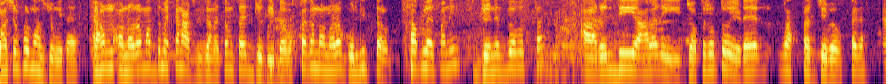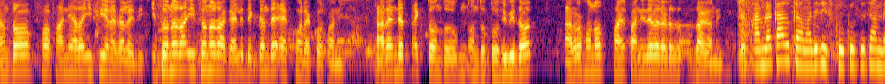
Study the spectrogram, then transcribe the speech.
মাসের পর মাস জমি থাকে এখন অনারার মাধ্যমে একটা আর্জি জানাইতাম, সাহেব, যদি ব্যবস্থা কেন অনারা করে দিতে সাপ্লাই পানি ড্রেনেজ ব্যবস্থা, আর দিয়ে আর আর এই যত যত এডের রাস্তার যে ব্যবস্থা কেন এখন তো পানি আর ইসিয়ে না ফেলাই দিই। ইসনেরা ইসনেরা গাইলে দেখতেন এক একর এক কর পানি। আর এন্ডের থাকতো তো অন্তত সুবিধা আর হন পানি দেবার একটা জায়গা নেই। আমরা কালকে আমাদের স্কুল খুলতেছে, আমরা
